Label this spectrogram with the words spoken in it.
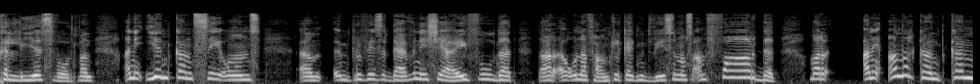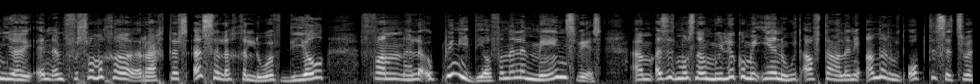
gelees word want aan die een kant sê ons um, um professor Davenish hy voel dat daar 'n onafhanklikheid moet wees en ons aanvaar dit maar aan die ander kant kan jy in in vir sommige regters is hulle geloof deel van hulle opinie deel van hulle mens wees. Um is dit mos nou moeilik om 'n een hoed af te haal en die ander hoed op te sit. So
